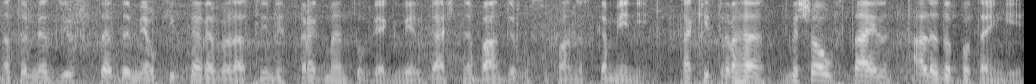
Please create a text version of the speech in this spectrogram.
Natomiast już wtedy miał kilka rewelacyjnych fragmentów, jak wielgaśne bandy usypane z kamieni. Taki trochę myszoł style, ale do potęgi.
